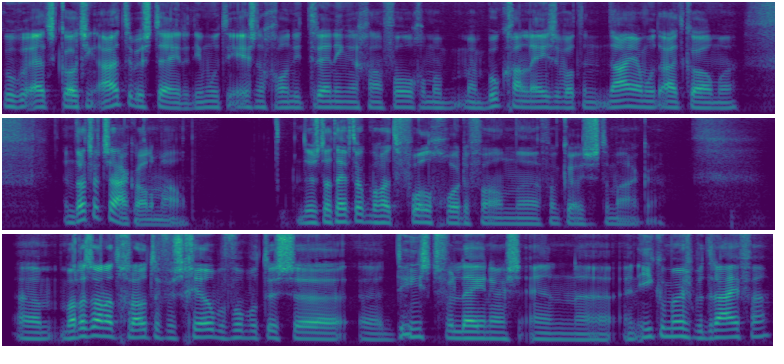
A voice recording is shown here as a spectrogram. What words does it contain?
Google Ads coaching uit te besteden. Die moeten eerst nog gewoon die trainingen gaan volgen, mijn, mijn boek gaan lezen wat in het najaar moet uitkomen. En dat soort zaken allemaal. Dus dat heeft ook nog het volgorde van, van keuzes te maken. Um, wat is dan het grote verschil bijvoorbeeld tussen uh, dienstverleners en, uh, en e-commerce bedrijven?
